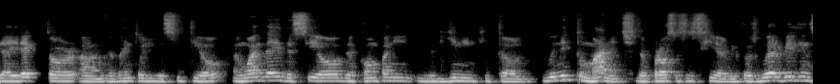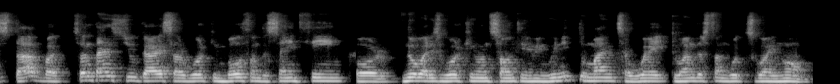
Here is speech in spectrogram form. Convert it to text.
director and eventually the CTO. And one day the CEO of the company in the beginning, he told, we need to manage the processes here because we're building stuff, but sometimes you guys are working both on the same thing or nobody's working on something. I mean, we need to manage a way to understand what's going on.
